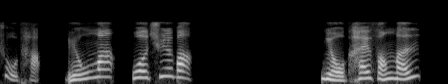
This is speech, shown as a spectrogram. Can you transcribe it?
住他：“刘妈，我去吧。”扭开房门，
